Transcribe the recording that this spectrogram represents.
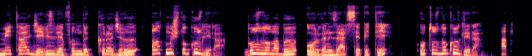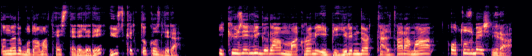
Metal ceviz ve fındık kıracağı 69 lira. Buzdolabı organizer sepeti 39 lira. Atlanır budama testereleri 149 lira. 250 gram makrome ipi 24 tel tarama 35 lira.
